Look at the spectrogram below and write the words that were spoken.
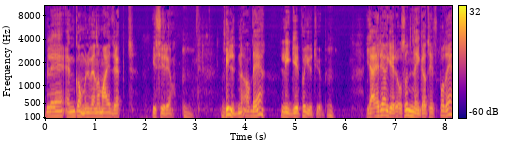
ble en gammel venn av meg drept i Syria. Bildene av det ligger på YouTube. Jeg reagerer også negativt på det,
